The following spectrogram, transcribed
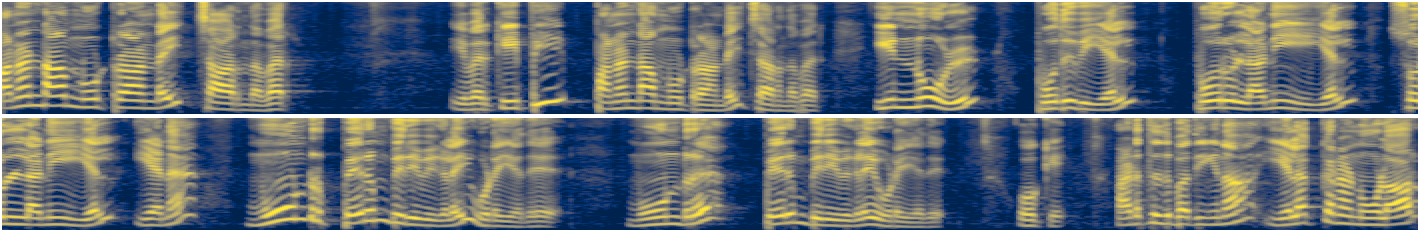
பன்னெண்டாம் நூற்றாண்டை சார்ந்தவர். இவர் கிபி பன்னெண்டாம் நூற்றாண்டை சார்ந்தவர். இந்நூல் பொதுவியல் பொருள் அணியியல் சொல்லணியியல் என மூன்று பெரும்பிரிவுகளை உடையது. மூன்று பெரும் பிரிவுகளை உடையது. ஓகே. அடுத்தது பார்த்தீங்கன்னா இலக்கண நூலார்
